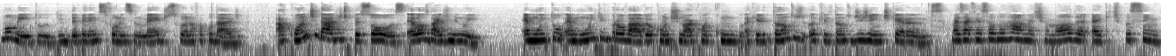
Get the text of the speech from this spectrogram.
momento, independente se for no ensino médio, se for na faculdade. A quantidade de pessoas, elas vai diminuir. É muito, é muito improvável continuar com, com aquele, tanto, aquele tanto de gente que era antes. Mas a questão do How I Met Your Mother é que, tipo assim,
